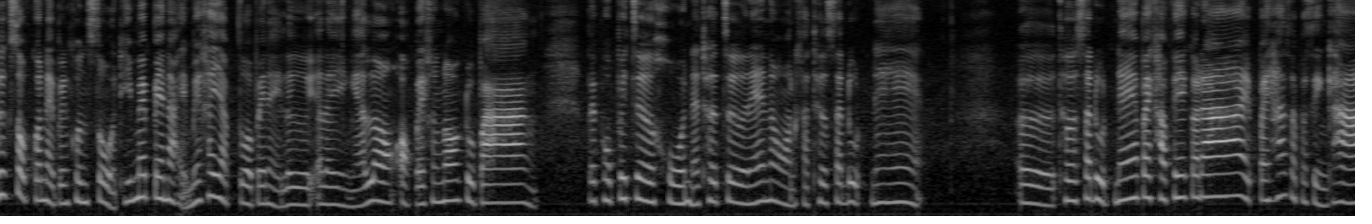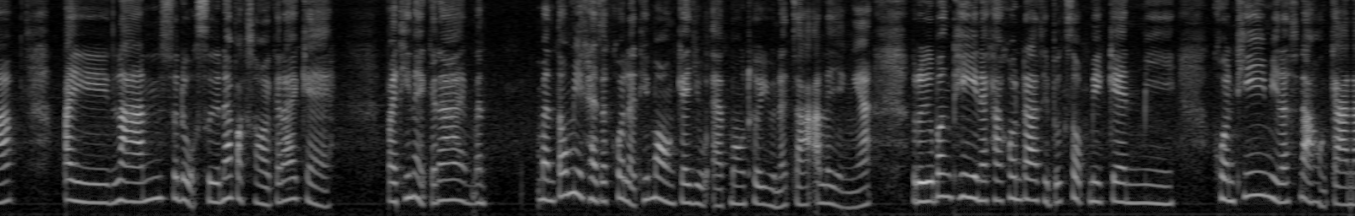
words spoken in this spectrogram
พฤษภคนไหนเป็นคนโสดที่ไม่ไปไหนไม่ขยับตัวไปไหนเลยอะไรอย่างเงี้ยลองออกไปข้างนอกดูบ้าง ไปพบไปเจอคนนะเธอเจอแน่นอนค่ะ เธอสะดุดแน่ เออเธอสะดุดแน่ไปคาเฟ่ก็ได้ ไปห้างสรรพสินค้า ไปร้านสะดวกซื้อหน้าปากซอยก็ได้แก ไปที่ไหนก็ได้ มัน มันต้องมีใครสักคนแหละที่มองแกอยู่แอบมองเธออยู่นะจ๊ะอะไรอย่างเงี้ย หรือบางทีนะคะ คนราศีพฤษภมีเกณฑ์มีคนที่มีลักษณะของการ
